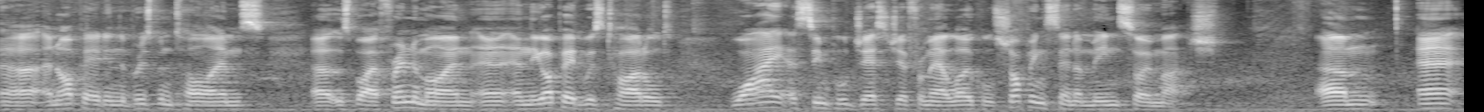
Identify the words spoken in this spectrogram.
uh, an op ed in the Brisbane Times uh, it was by a friend of mine, and, and the op ed was titled, Why a Simple Gesture from Our Local Shopping Centre Means So Much. Um, and,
